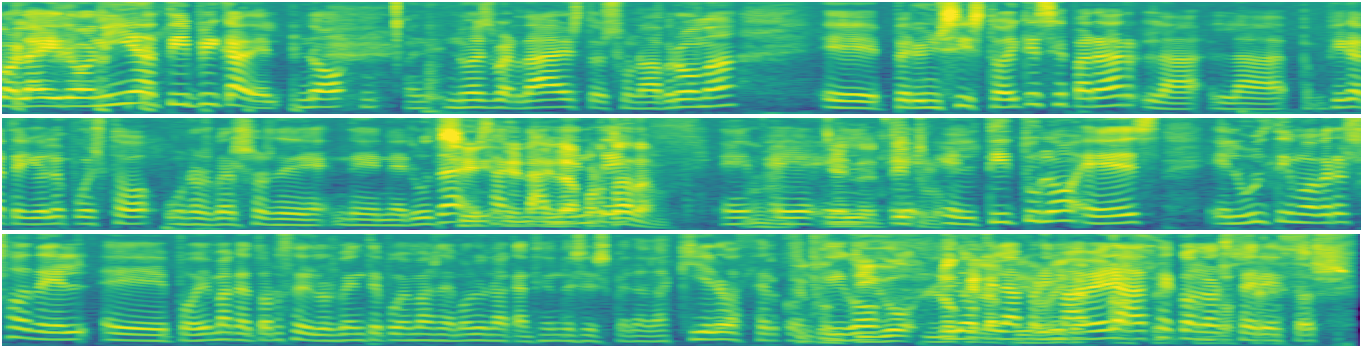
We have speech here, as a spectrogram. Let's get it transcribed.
con la ironía típica del, no, no es verdad, esto es una broma. Eh, pero insisto, hay que separar la, la- Fíjate, yo le he puesto unos versos de, de Neruda. Sí, en- en la exactamente. portada. Eh, eh, el, el título. el título es el último verso del eh, poema 14 de los 20 poemas de amor y una canción desesperada. Quiero hacer contigo, contigo lo, que, la primavera, hace con, los los cerezos. cerezos.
